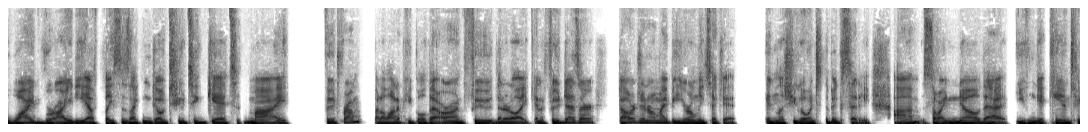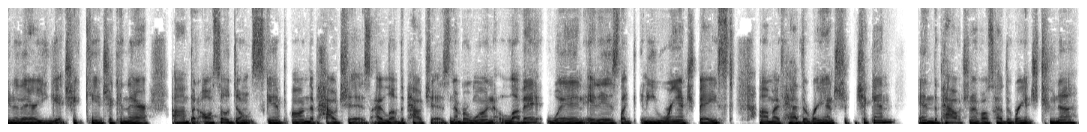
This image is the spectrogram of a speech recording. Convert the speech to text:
wide variety of places I can go to to get my food from. But a lot of people that are on food that are like in a food desert, Dollar General might be your only ticket unless you go into the big city. Um, so I know that you can get canned tuna there, you can get ch- canned chicken there, um, but also don't skimp on the pouches. I love the pouches. Number one, love it when it is like any ranch based. Um, I've had the ranch chicken in the pouch, and I've also had the ranch tuna.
